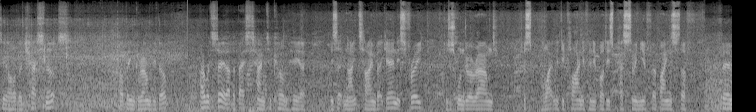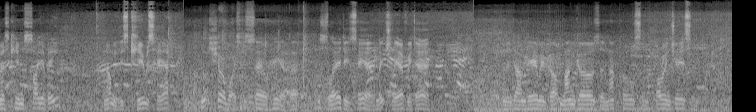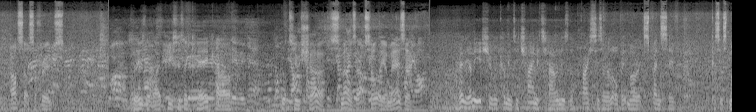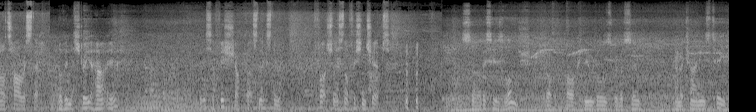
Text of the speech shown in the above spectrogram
See all the chestnuts are being grounded up. I would say that the best time to come here is at night time, but again, it's free. You can just wander around, just politely decline if anybody's pestering you for buying stuff. Famous Kim soya bean. Normally there's queues here. Not sure what is for sale here, but this lady's here literally every day. And down here we've got mangoes and apples and oranges and all sorts of fruits. So these look like pieces of cake or not too sure. Smells absolutely amazing. I think the only issue with coming to Chinatown is the prices are a little bit more expensive because it's more touristy. Loving the street art here. It's a fish shop that's next to me. Fortunately, it's not fish and chips. so this is lunch. Got pork noodles with a soup and a Chinese tea.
